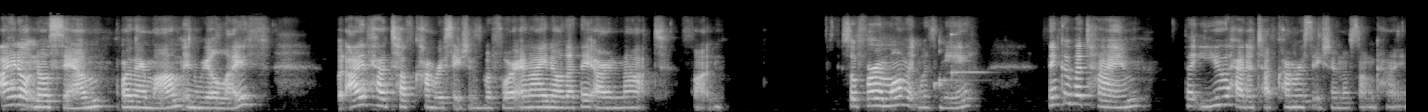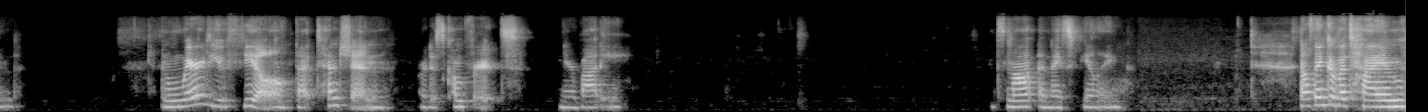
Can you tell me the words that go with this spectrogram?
I don't know Sam or their mom in real life, but I've had tough conversations before and I know that they are not fun. So, for a moment with me, think of a time that you had a tough conversation of some kind. And where do you feel that tension or discomfort in your body? It's not a nice feeling. Now think of a time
